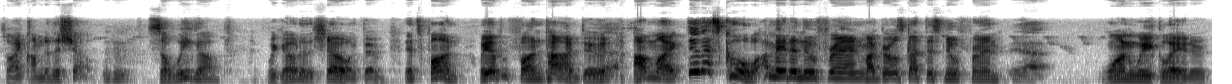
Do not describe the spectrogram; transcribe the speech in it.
so I come to the show. Mhm. So we go. We go to the show with them. It's fun. We have a fun time, dude. Yeah. I'm like, dude, that's cool. I made a new friend. My girl's got this new friend. Yeah. One week later,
